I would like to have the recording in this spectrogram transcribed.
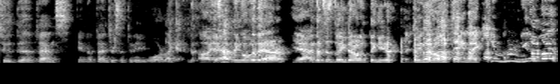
to the events in Avengers: Infinity War. Like Oh, it's happening over there, Yeah. and they're just doing their own thing here. They're doing their own thing. Like, hmm, you know what?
